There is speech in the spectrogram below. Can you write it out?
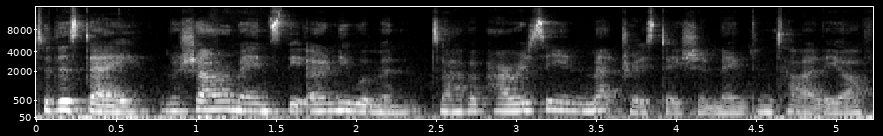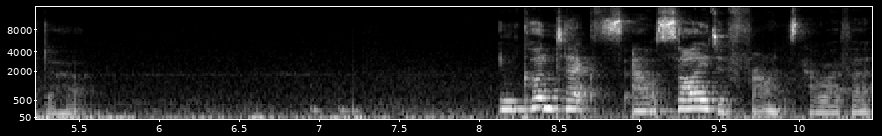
To this day, Michel remains the only woman to have a Parisian metro station named entirely after her. In contexts outside of France, however,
